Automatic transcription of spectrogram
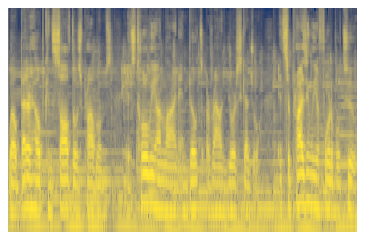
Well, BetterHelp can solve those problems. It's totally online and built around your schedule. It's surprisingly affordable too.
